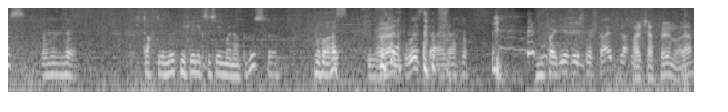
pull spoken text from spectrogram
Was? Ich dachte, ihr mögt mich wenigstens wegen meiner Brüste. Was? Die Brüste, Alter. Bei dir sehe ich nur Stahlplatten. Falscher Film, oder?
